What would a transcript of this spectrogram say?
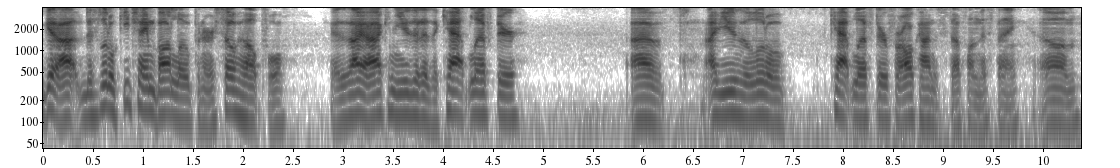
get this little keychain bottle opener is so helpful because I, I can use it as a cap lifter. I've I've used a little cap lifter for all kinds of stuff on this thing. Um,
